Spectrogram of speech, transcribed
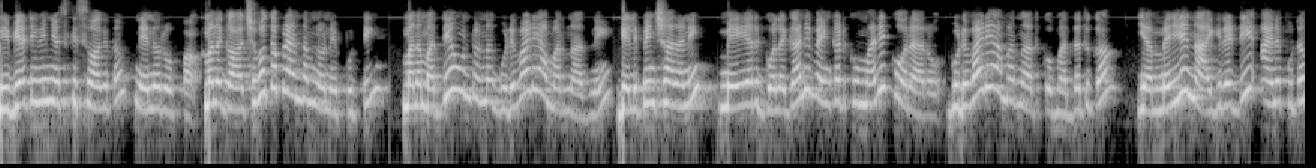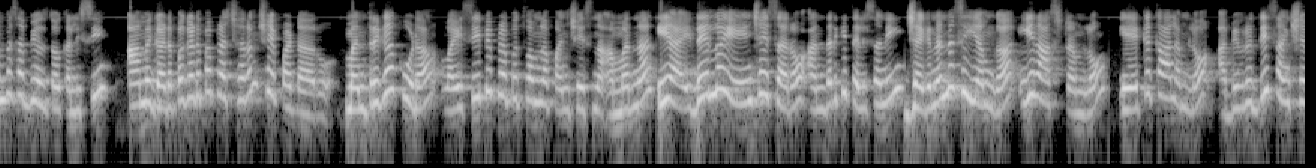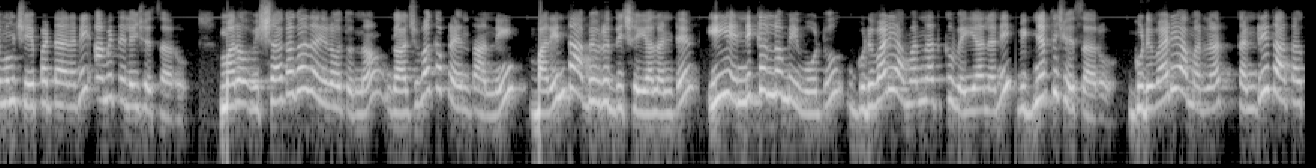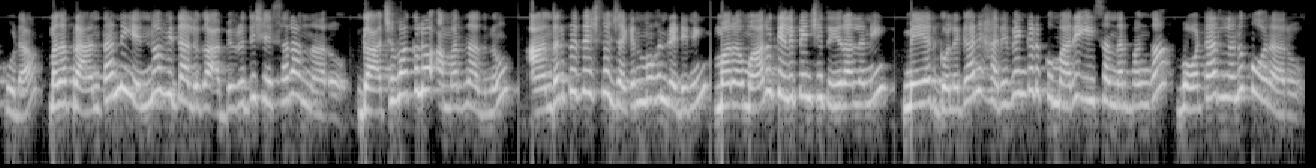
BBR TV న్యూస్కి స్వాగతం. నేను రూప. మన గాజువాక ప్రాంతంలోనే పుట్టి మన మధ్య ఉంటున్న గుడివాడి అమర్నాథ్ని గెలిపించాలని మేయర్ గొలగాని వెంకట్ కుమారి కోరారు. గుడివాడి అమర్నాథ్కు మద్దతుగా ఎమ్మెల్యే నాగిరెడ్డి ఆయన కుటుంబ సభ్యులతో కలిసి ఆమె గడప గడప ప్రచారం చేపట్టారు. మంత్రిగా కూడా వైసీపీ ప్రభుత్వంలో పనిచేసిన అమర్నాథ్ ఈ ఐదేళ్ళలో ఏం చేశారో అందరికీ తెలుసని జగనన్న సీఎం గా ఈ రాష్ట్రంలో ఏకకాలంలో అభివృద్ధి సంక్షేమం చేపట్టారని ఆమె తెలియజేశారు. మరో విశాఖగా తయారవుతున్న గాజువాక ప్రాంతాన్ని మరింత అభివృద్ధి చేయాలంటే ఈ ఎన్నికల్లో మీ ఓటు గుడివాడి అమర్నాథ్కు వేయాలని విజ్ఞప్తి చేశారు. గుడివాడి అమర్నాథ్ తండ్రి తాత కూడా మన ప్రాంతాన్ని ఎన్నో విధాలుగా అభివృద్ధి చేశారన్నారు. గాజువాకలో అమర్నాథ్ను ఆంధ్రప్రదేశ్లో జగన్మోహన్ రెడ్డిని మరోమారు గెలిపించి తీరాలని మేయర్ గొలగాని హరివెంకట కుమారి ఈ సందర్భంగా ఓటర్లను కోరారు.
